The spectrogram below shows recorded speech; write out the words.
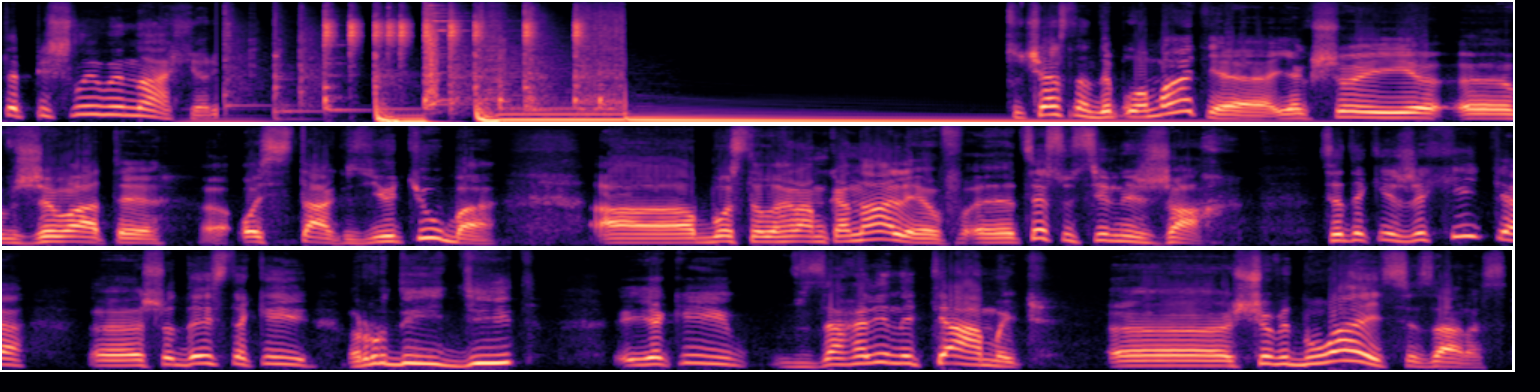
Та пішли ви нахер. Сучасна дипломатія, якщо її е, вживати е, ось так з Ютуба або з телеграм-каналів, е, це суцільний жах. Це таке жахіття, е, що десь такий рудий дід, який взагалі не тямить, е, що відбувається зараз.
